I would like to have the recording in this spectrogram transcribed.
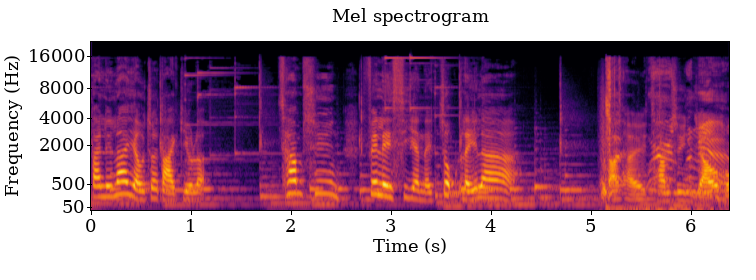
大利拉又再大叫啦：參孫，非利士人嚟捉你啦！但係參孫又好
